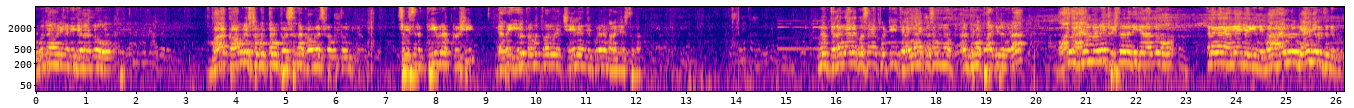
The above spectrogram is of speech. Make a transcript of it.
గోదావరి నదీ జలాల్లో మా కాంగ్రెస్ ప్రభుత్వం ప్రస్తుత కాంగ్రెస్ ప్రభుత్వం చేసిన తీవ్ర కృషి గత ఏ ప్రభుత్వాలు కూడా చేయలేదని చెప్పి కూడా మనం చేస్తున్నాం. మేము తెలంగాణ కోసమే పుట్టి తెలంగాణ కోసం ఉన్న అంటున్న పార్టీలు కూడా వాళ్ళ హయాంలోనే కృష్ణానది జలాల్లో తెలంగాణ అన్యాయం జరిగింది. మా హయాంలో న్యాయం జరుగుతుంది ఇప్పుడు.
